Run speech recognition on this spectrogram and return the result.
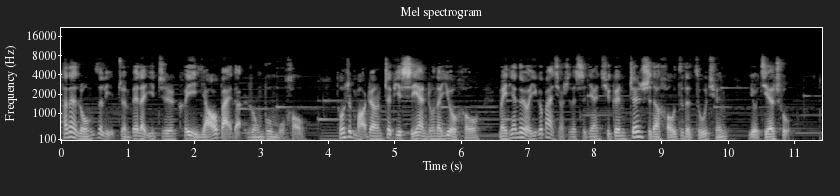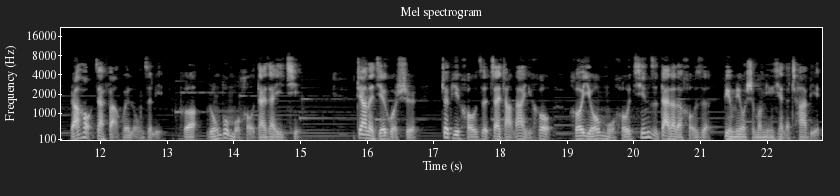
他在笼子里准备了一只可以摇摆的绒布母猴。同时保证这批实验中的幼猴每天都有一个半小时的时间去跟真实的猴子的族群有接触，然后再返回笼子里和绒布母猴待在一起。这样的结果是，这批猴子在长大以后和由母猴亲自带大的猴子并没有什么明显的差别。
